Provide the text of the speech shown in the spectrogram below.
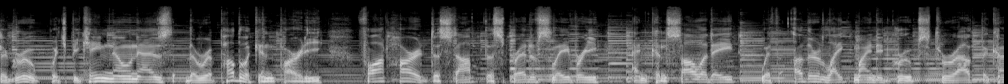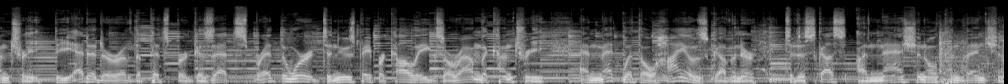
The group, which became known as the Republican Party, fought hard to stop the spread of slavery and consolidate with other like minded groups throughout the country. The editor of the Pittsburgh Gazette spread the word to newspaper colleagues around the country and met with Ohio's governor to discuss a national convention.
